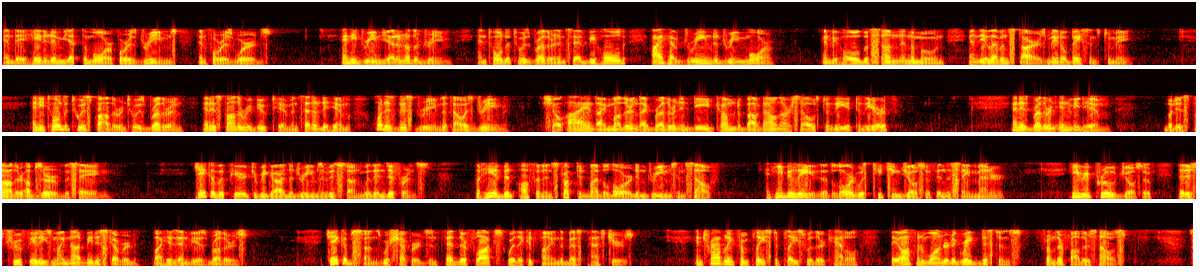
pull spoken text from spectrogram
And they hated him yet the more for his dreams and for his words. And he dreamed yet another dream, and told it to his brethren, and said, Behold, I have dreamed a dream more. And behold, the sun and the moon and the eleven stars made obeisance to me. And he told it to his father and to his brethren, and his father rebuked him, and said unto him, What is this dream that thou hast dreamed? Shall I and thy mother and thy brethren indeed come to bow down ourselves to thee to the earth? And his brethren envied him, but his father observed the saying. Jacob appeared to regard the dreams of his son with indifference. But he had been often instructed by the Lord in dreams himself, and he believed that the Lord was teaching Joseph in the same manner. He reproved Joseph that his true feelings might not be discovered by his envious brothers. Jacob's sons were shepherds and fed their flocks where they could find the best pastures. In traveling from place to place with their cattle, they often wandered a great distance from their father's house,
